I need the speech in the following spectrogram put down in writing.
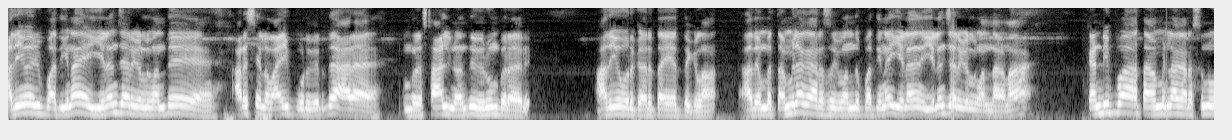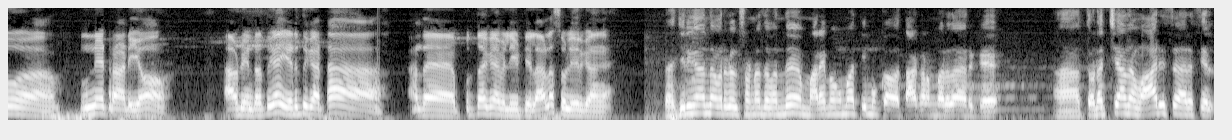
அதே மாதிரி பார்த்தீங்கன்னா இளைஞர்கள் வந்து அரசியல் வாய்ப்பு கொடுக்கறது நம்ம ஸ்டாலின் வந்து விரும்புகிறாரு அதையும் ஒரு கருத்தாக ஏற்றுக்கலாம் அதே மாதிரி தமிழக அரசுக்கு வந்து பார்த்திங்கன்னா இள இளைஞர்கள் வந்தாங்கன்னா கண்டிப்பாக தமிழக அரசும் முன்னேற்றம் அடையும் அப்படின்றதுக்கு எடுத்துக்காட்டாக அந்த புத்தக வெளியீட்டிலால் சொல்லியிருக்காங்க. ரஜினிகாந்த் அவர்கள் சொன்னது வந்து மறைமுகமாக திமுகவை தாக்கின மாதிரி தான் இருக்குது ஆஹ் தொடர்ச்சியா அந்த வாரிசு அரசியல்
